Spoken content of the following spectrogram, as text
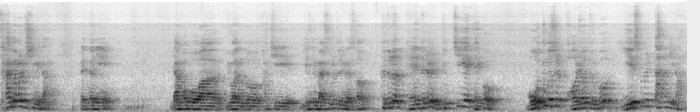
사명을 주십니다. 그랬더니 야고보와 요한도 같이 예수님 말씀을 들으면서 그들은 배들을 육지에 대고 모든 것을 버려두고 예수를 따르니라.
